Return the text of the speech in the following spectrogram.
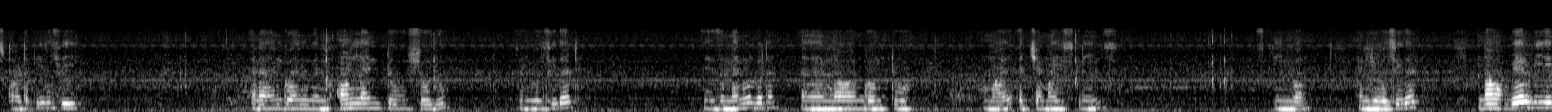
Start a PLC and I am going in online to show you you will see that? Is the manual button? And now I'm going to my HMI screens. Screen 1 and you will see that. Now where we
